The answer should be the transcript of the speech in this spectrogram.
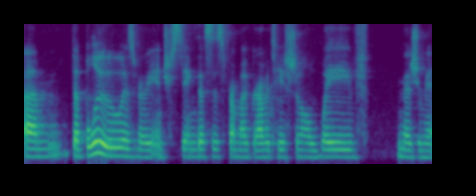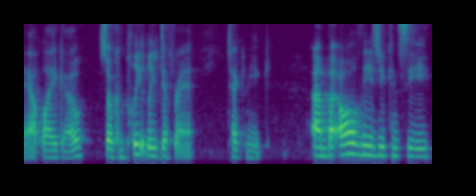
Um, the blue is very interesting. This is from a gravitational wave measurement at LIGO, so completely different technique. Um, but all of these you can see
